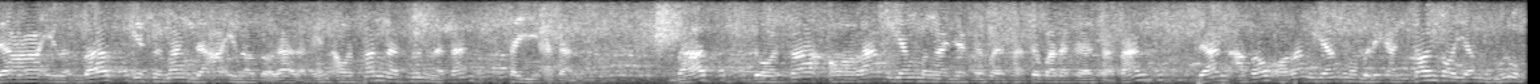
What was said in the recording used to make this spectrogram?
da'a ila bab isman da'a ila dhalalatin aw sanna sunnatan sayyi'atan Bab dosa orang yang mengajak kepada kesesatan dan atau orang yang memberikan contoh yang buruk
